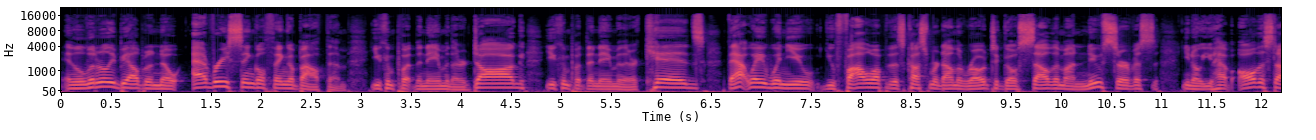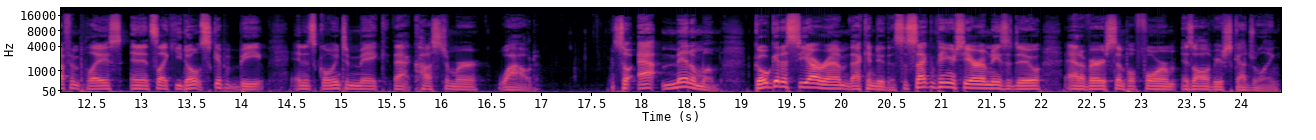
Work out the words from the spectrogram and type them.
and literally be able to know every single thing about them. You can put the name of their dog. You can put the name of their kids. That way, when you, you follow up with this customer down the road to go sell them on new service, you know, you have all the stuff in place and it's like you don't skip a beat and it's going to make that customer wowed. So, at minimum, go get a CRM that can do this. The second thing your CRM needs to do at a very simple form is all of your scheduling.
